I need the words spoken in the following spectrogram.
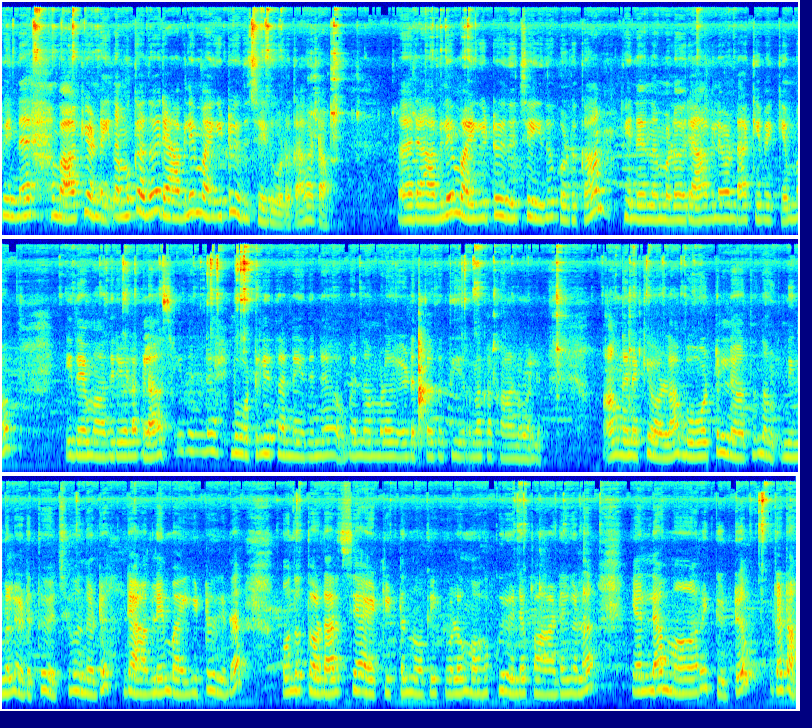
പിന്നെ ബാക്കിയുണ്ടെങ്കിൽ നമുക്കത് രാവിലെയും വൈകിട്ടും ഇത് ചെയ്ത് കൊടുക്കാം കേട്ടോ. രാവിലെയും വൈകിട്ടും ഇത് ചെയ്ത് കൊടുക്കാം. പിന്നെ നമ്മൾ രാവിലെ ഉണ്ടാക്കി വെക്കുമ്പോൾ ഇതേമാതിരിയുള്ള ഗ്ലാസ് ഇതിന്റെ ബോട്ടിലിൽ തന്നെ ഇതിന് നമ്മൾ എടുത്തത് തീർന്നൊക്കെ കാണുമല്ലോ. അങ്ങനെയൊക്കെയുള്ള ബോട്ടിലിനകത്ത് നിങ്ങൾ എടുത്തു വെച്ച് വന്നിട്ട് രാവിലെയും വൈകിട്ടും ഇത് ഒന്ന് തുടർച്ചയായിട്ടിട്ട് നോക്കിക്കോളും. മുഖക്കുരുവിന്റെ പാടുകൾ എല്ലാം മാറിക്കിട്ടും കേട്ടോ.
